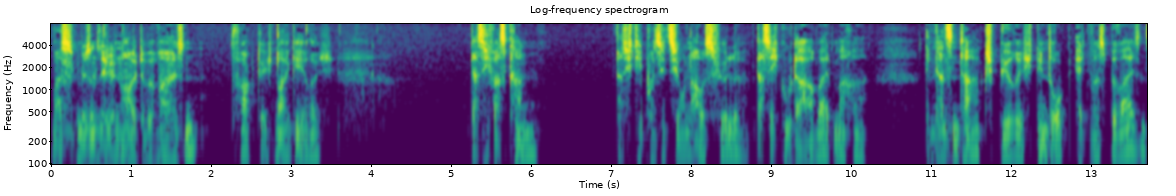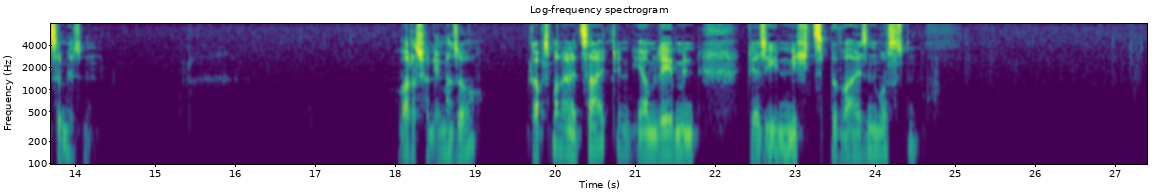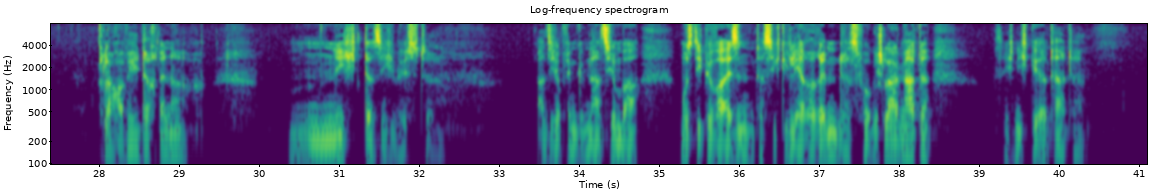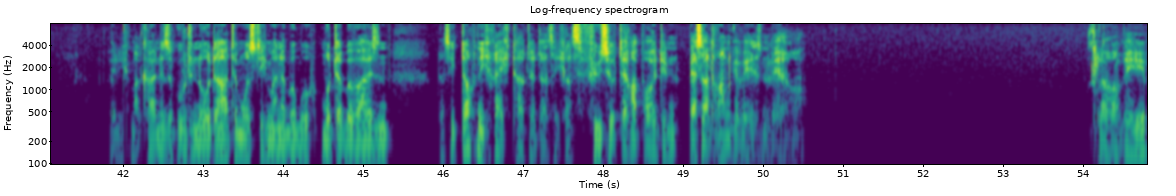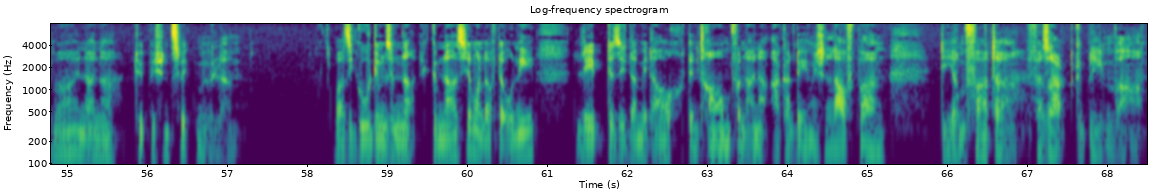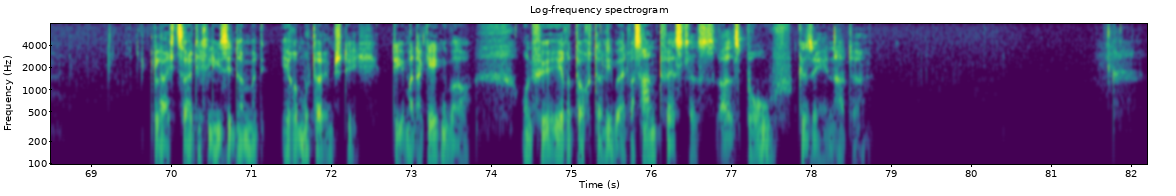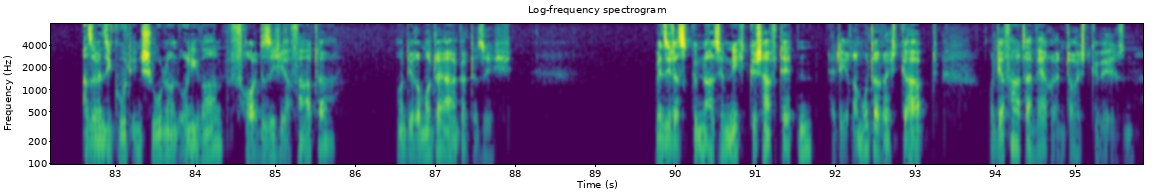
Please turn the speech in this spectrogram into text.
Was müssen Sie denn heute beweisen? fragte ich neugierig. Dass ich was kann? Dass ich die Position ausfülle? Dass ich gute Arbeit mache? Den ganzen Tag spüre ich den Druck, etwas beweisen zu müssen. War das schon immer so? Gab es mal eine Zeit in Ihrem Leben, in der Sie nichts beweisen mussten? Clara W. dachte nach. Nicht, dass ich wüsste. Als ich auf dem Gymnasium war, musste ich beweisen, dass sich die Lehrerin, die das vorgeschlagen hatte, sich nicht geirrt hatte. Wenn ich mal keine so gute Note hatte, musste ich meiner Mutter beweisen, dass sie doch nicht recht hatte, dass ich als Physiotherapeutin besser dran gewesen wäre. Clara W. war in einer typischen Zwickmühle. War sie gut im Gymnasium und auf der Uni, lebte sie damit auch den Traum von einer akademischen Laufbahn, die ihrem Vater versagt geblieben war. Gleichzeitig ließ sie damit ihre Mutter im Stich, die immer dagegen war und für ihre Tochter lieber etwas Handfestes als Beruf gesehen hatte. Also wenn sie gut in Schule und Uni waren, freute sich ihr Vater und ihre Mutter ärgerte sich. Wenn sie das Gymnasium nicht geschafft hätten, hätte ihre Mutter recht gehabt und ihr Vater wäre enttäuscht gewesen.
